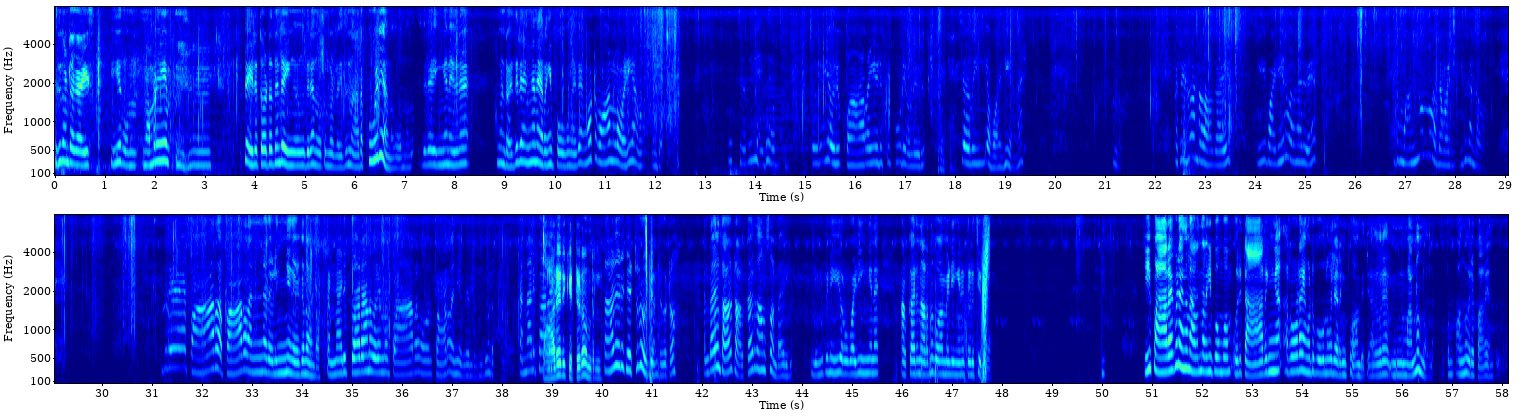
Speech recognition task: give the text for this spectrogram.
ഇത് കണ്ടോ ഗൈസ് ഈ റൂം നമ്മൾ ഈ തേയിലത്തോട്ടത്തിന്റെ ഇതിലെ നോക്കുമ്പോഴല്ലോ ഇത് നടപ്പുവഴിയാണ് തോന്നുന്നത് ഇതിലെ ഇങ്ങനെ ഇതിലെ ഇതുണ്ടോ? ഇതിലെ എങ്ങനെ ഇറങ്ങി പോകുന്നത് ഇത് എങ്ങോട്ട് പോകാനുള്ള വഴിയാണ്? ഇത് ചെറിയ ഇത് ചെറിയ ഒരു പാറയിടുക്കിൽ കൂടെയുള്ള ഒരു ചെറിയ വഴിയാണേ. കണ്ടോ പക്ഷെ ഇത് കണ്ടോ ഗൈസ് ഈ വഴി എന്ന് പറഞ്ഞാലുവേ ഇത് മണ്ണൊന്നും അല്ല വഴി. ഇത് കണ്ടോ? ഇതിലെ പാറ പാറ തന്നെ തെളിഞ്ഞ് കേൾക്കുന്നുണ്ടോ? കണ്ണാടിപ്പാറ എന്ന് പറയുമ്പോൾ പാറ പോലെ പാറ തന്നെ ഇവിടെ ഉണ്ട്. ഇതുകൊണ്ട് കണ്ണാടിപ്പാറ ആടെ ഒരു കെട്ടിടം ഉണ്ടല്ലോ. താഴെ ഒരു കെട്ടിടമൊക്കെ ഉണ്ട് കേട്ടോ. എന്തായാലും താഴോട്ട് ആൾക്കാർ താമസം ഉണ്ടായിരിക്കും. ഇല്ലെങ്കിൽ പിന്നെ ഈ വഴി ഇങ്ങനെ ആൾക്കാർ നടന്നു പോകാൻ വേണ്ടി ഇങ്ങനെ തെളിച്ചിടുക ഈ പാറയിൽ കൂടെ അങ്ങ് നടന്നിറങ്ങി പോകുമ്പം ഒരു ടാറിങ് റോഡെ അങ്ങോട്ട് പോകുന്ന പോലെ ഇറങ്ങി പോകാൻ പറ്റും. അതുപോലെ മണ്ണൊന്നുമല്ല. അപ്പം അങ്ങ് വരെ പാറയാൻ തോന്നുന്നു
